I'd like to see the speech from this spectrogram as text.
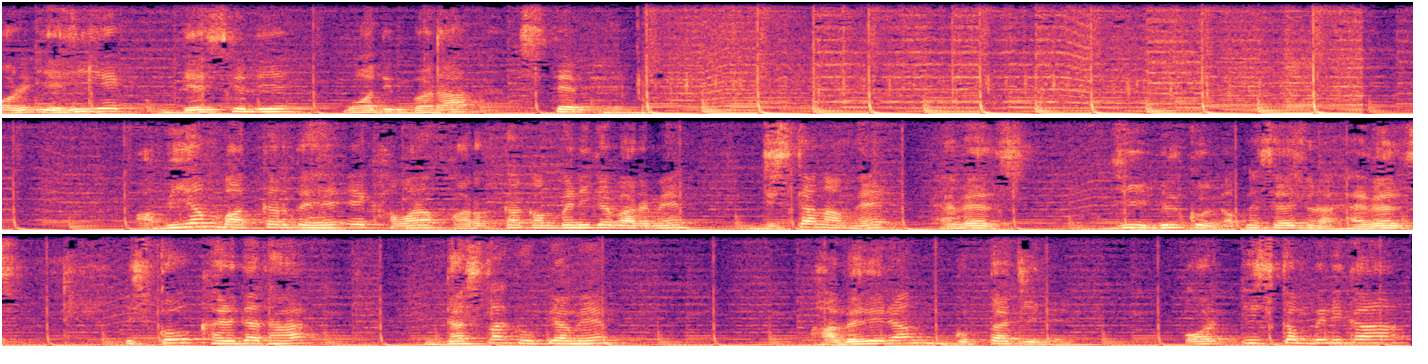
और यही एक देश के लिए बहुत ही बड़ा स्टेप है। अभी हम बात करते हैं एक हमारा भारत का कंपनी के बारे में, जिसका नाम है हेवेल्स जी, बिल्कुल, आपने सही सुना हेवेल्स इसको खरीदा था दस लाख रुपया में हवेलीराम गुप्ता जी ने। और इस कंपनी का,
